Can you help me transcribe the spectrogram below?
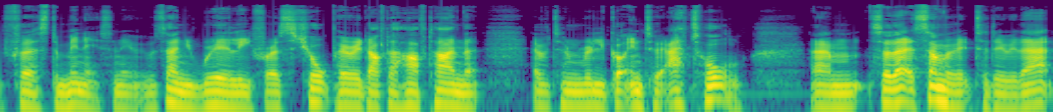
first minute, and it was only really for a short period after half time that Everton really got into it at all. Um, so that's some of it to do with that.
